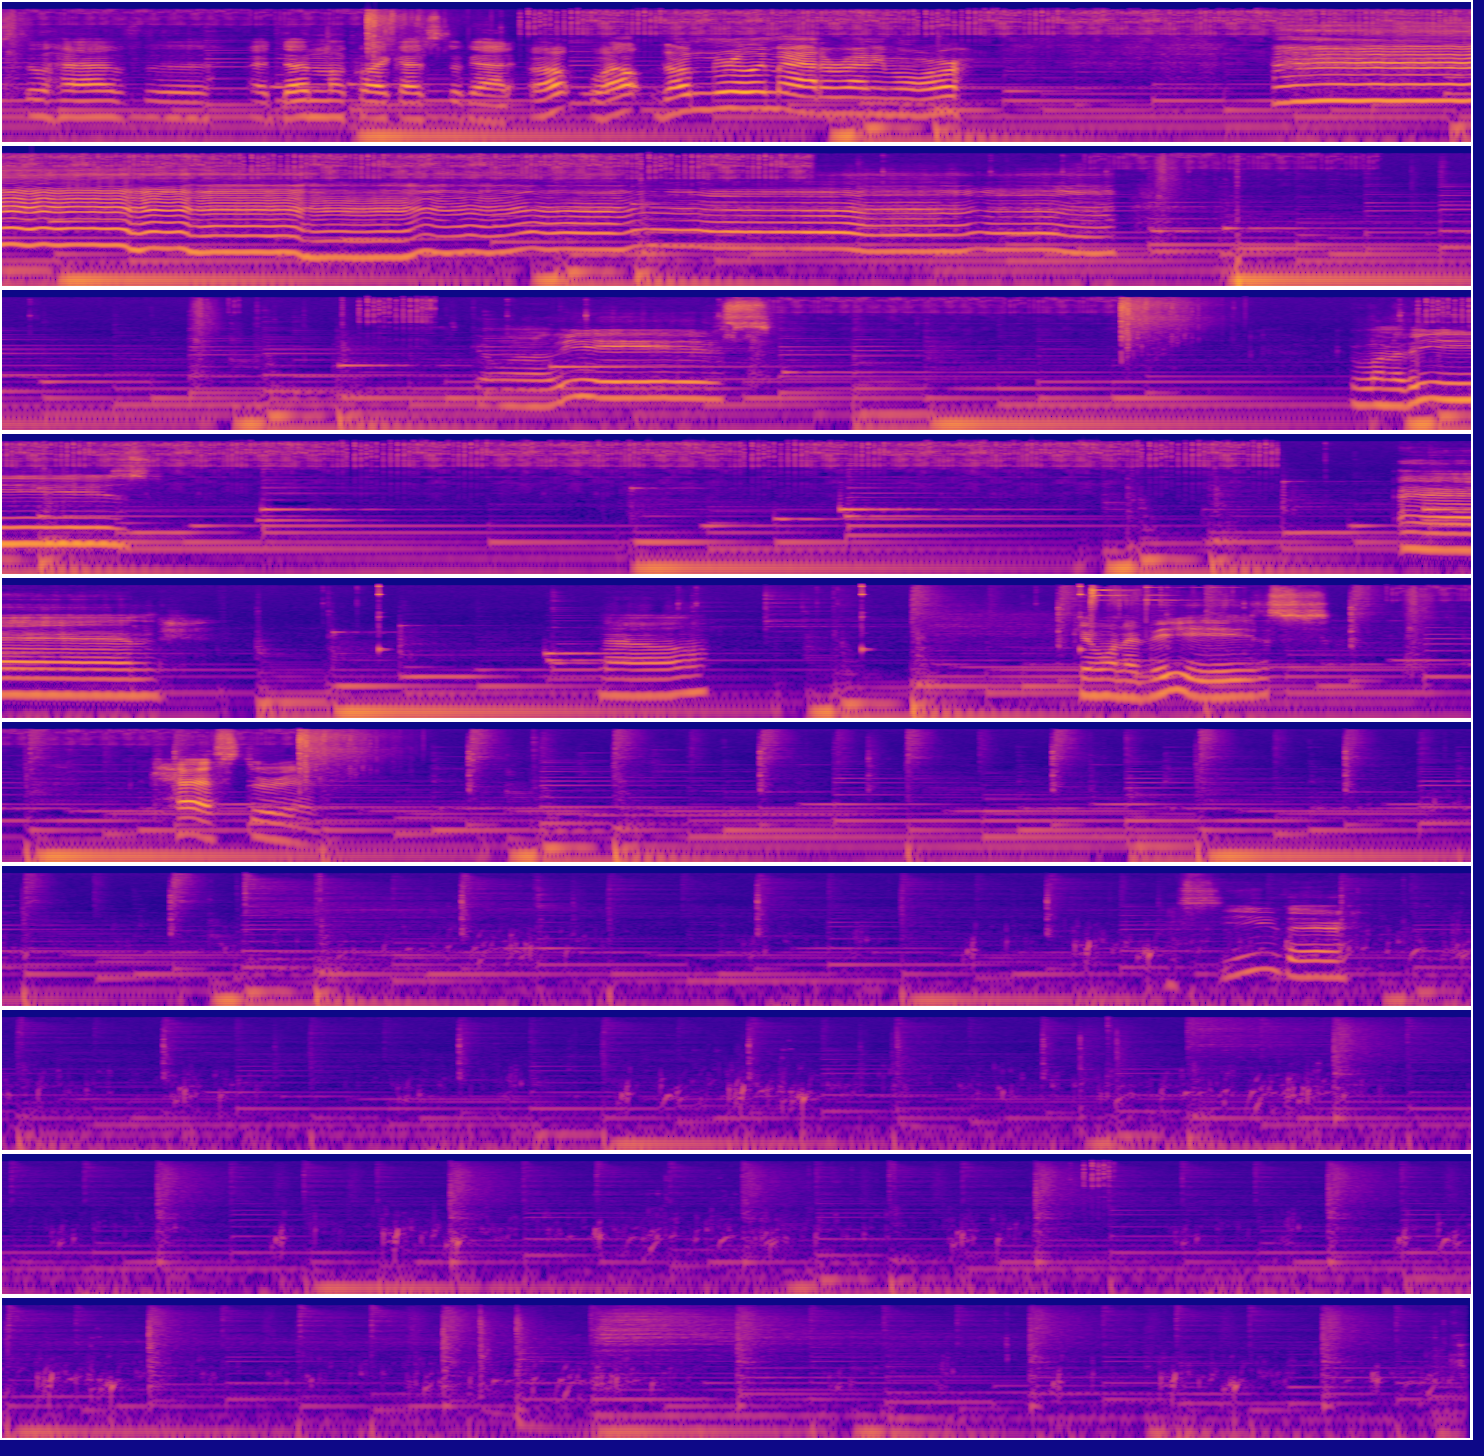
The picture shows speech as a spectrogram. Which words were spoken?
Still have uh, the... It doesn't look like I still got it. Oh, well, doesn't really matter anymore. Get one of these. Get one of these. And no. Get one of these. Cast her in. See there.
